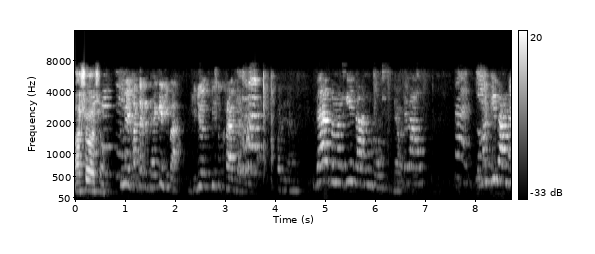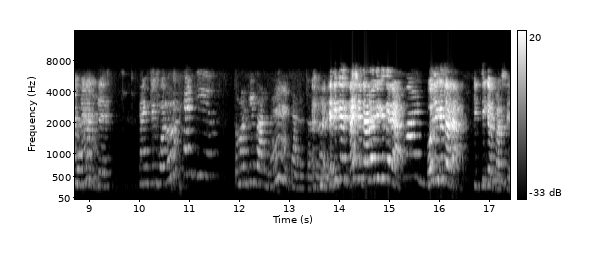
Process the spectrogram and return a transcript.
আসো আসো। তুমি হাতাটা ঢেকে নিবা। ভিডিও কিন্তু খারাপ যাবে দাদা তোমার কি জানব। দাও। দাও তোমার কি জানব থ্যাংক ইউ বলো। থ্যাংক ইউ তোমার কি জানব হ্যাঁ? দাদা দাদা এদিকে এসে দাঁড়া ওদিকে দাঁড়া। ওদিকে দাঁড়া কীর্তিকার পাশে।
